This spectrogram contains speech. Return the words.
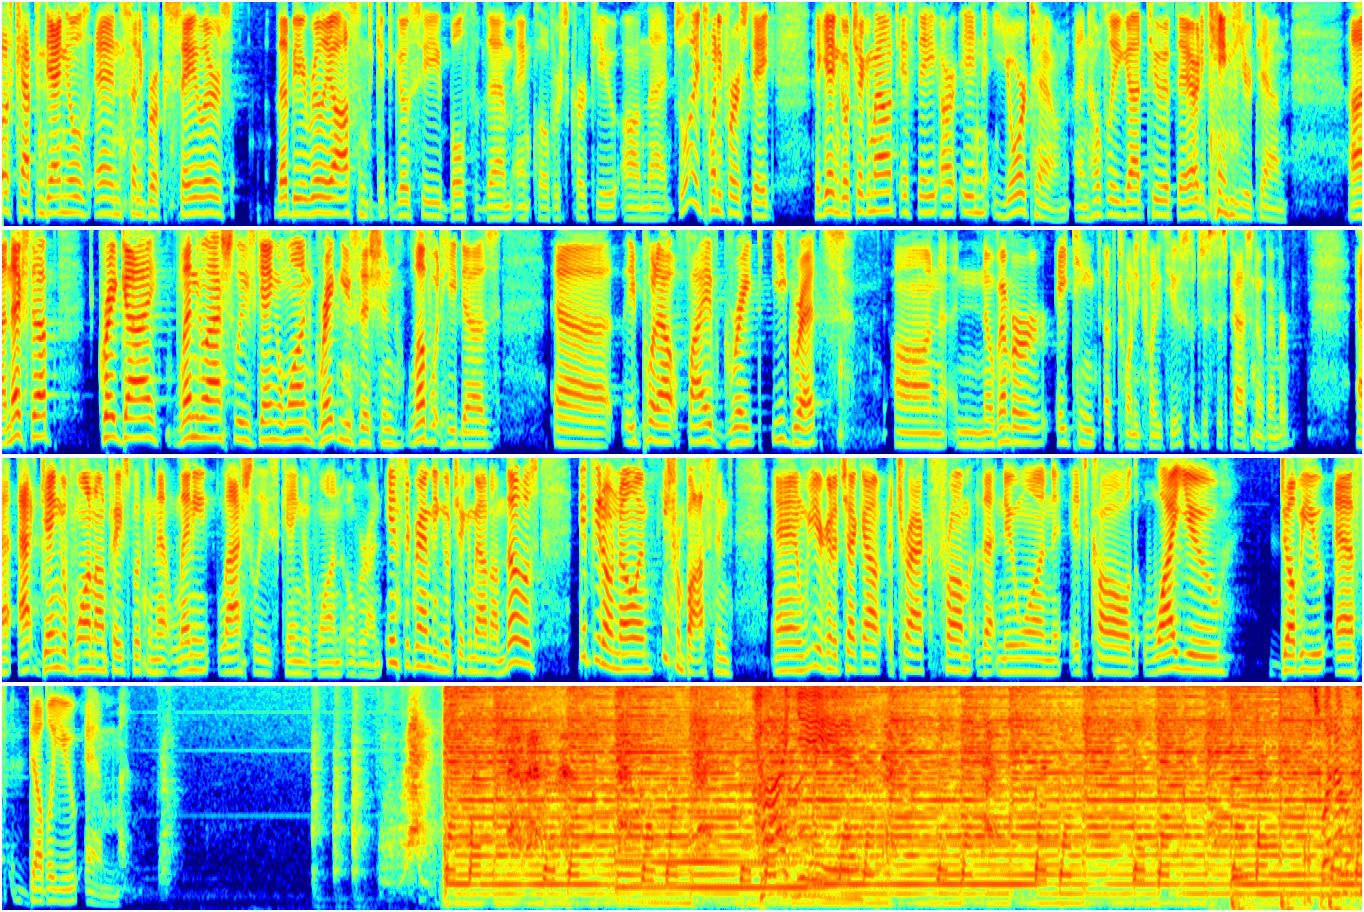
Was Captain Daniels and Sunnybrook Sailors. That'd be really awesome to get to go see both of them and Clover's Curfew on that July 21st date. Again, go check them out if they are in your town, and hopefully you got to if they already came to your town. Uh, next up, great guy, Lenny Lashley's Gang of One, great musician, love what he does. Uh, he put out five great egrets on November 18th of 2022, so just this past November uh, at Gang of One on Facebook and at Lenny Lashley's Gang of One over on Instagram. You can go check him out on those. If you don't know him, he's from Boston. And we are going to check out a track from that new one. It's called YUWFWM. Ah, yeah. That's what I'm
